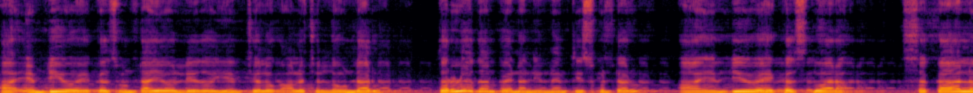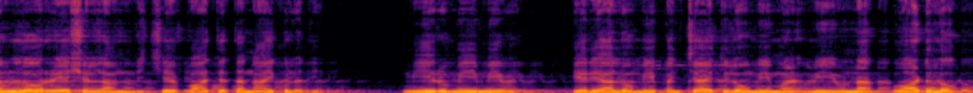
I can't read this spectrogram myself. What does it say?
ఆ ఎండిఓ వెహికల్స్ ఉంటాయో లేదో ఏం చేయాలో ఒక ఆలోచనలో ఉండారు. త్వరలో దానిపైన నిర్ణయం తీసుకుంటారు. ఆ ఎండిఓ వెహికల్స్ ద్వారా సకాలంలో రేషన్లు అందించే బాధ్యత నాయకులది. మీరు మీ మీ ఏరియాలో మీ పంచాయతీలో మీ మ- మీ ఉన్న వార్డులో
